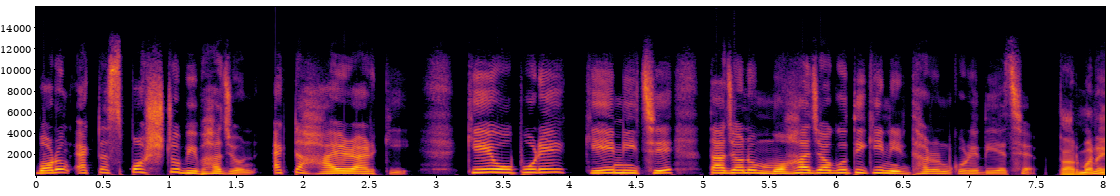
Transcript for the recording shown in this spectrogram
বরং একটা স্পষ্ট বিভাজন একটা হায়ারার্কি। কে ওপরে কে নিচে তা যেন মহাজগতিকই নির্ধারণ করে দিয়েছে। তার মানে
